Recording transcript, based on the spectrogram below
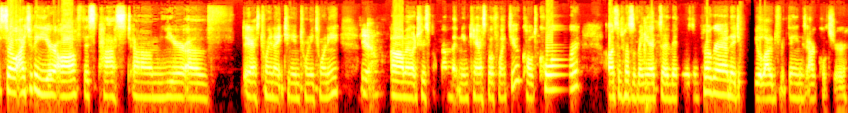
So I took a year off this past um, year of, I guess, 2019, 2020. yeah. Um, I went to this program that me and Karis both went to called CORE. Uh, it's in Pennsylvania. It's a evangelism program. They do a lot of different things: agriculture,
